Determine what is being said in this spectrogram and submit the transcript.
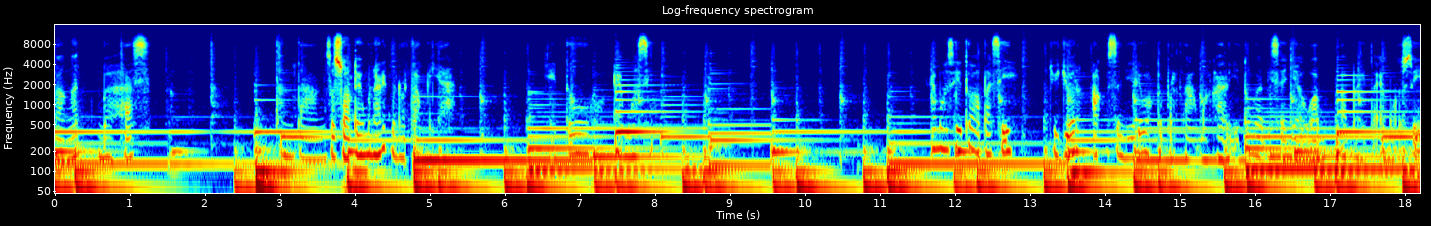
banget bahas tentang sesuatu yang menarik menurut aku ya, yaitu emosi. Emosi itu apa sih? Jujur, aku sendiri waktu pertama kali itu gak bisa jawab apa itu emosi.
